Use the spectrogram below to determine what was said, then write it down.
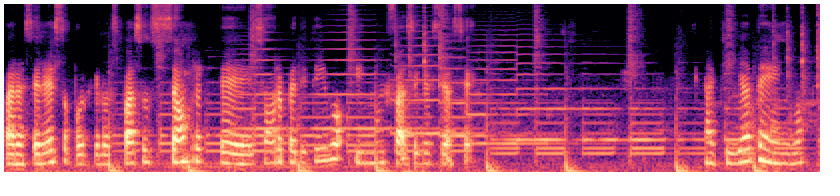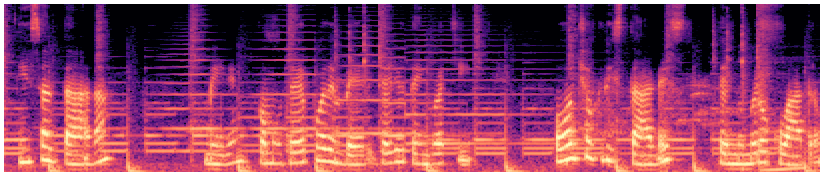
para hacer esto porque los pasos son, eh, son repetitivos y muy fáciles de hacer. Aquí ya tengo insertada, miren, como ustedes pueden ver, ya yo tengo aquí 8 cristales del número 4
